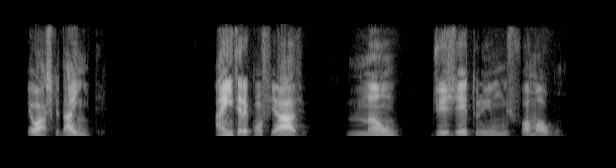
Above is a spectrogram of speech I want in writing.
Eu acho que da Inter. A Inter é confiável? Não de jeito nenhum, de forma alguma.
